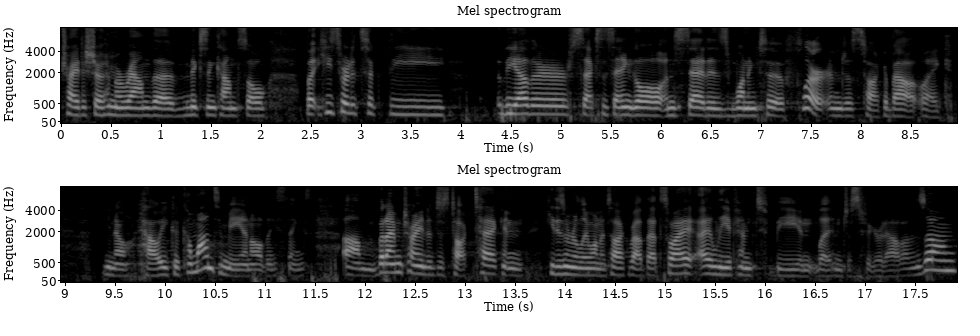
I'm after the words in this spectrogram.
try to show him around the mixing console but he sort of took the the other sexist angle instead is wanting to flirt and just talk about like you know how he could come on to me and all these things um, but i'm trying to just talk tech and he doesn't really want to talk about that so I, I leave him to be and let him just figure it out on his own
